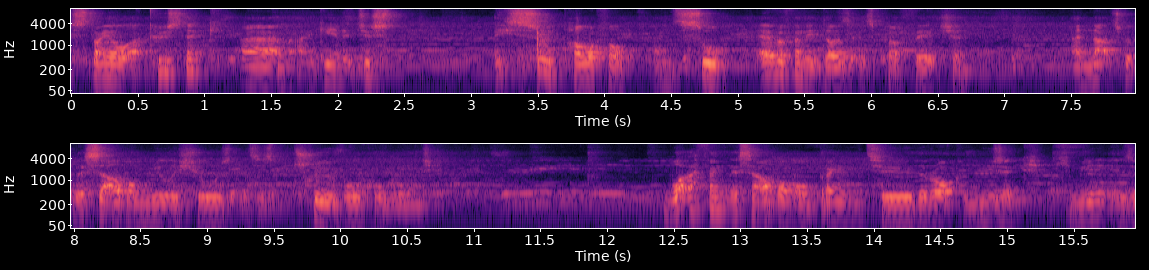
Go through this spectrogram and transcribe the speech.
style acoustic. Um, again, it just is so powerful and so everything he does is perfection. And that's what this album really shows is his true vocal range. What I think this album will bring to the rock and music community is,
